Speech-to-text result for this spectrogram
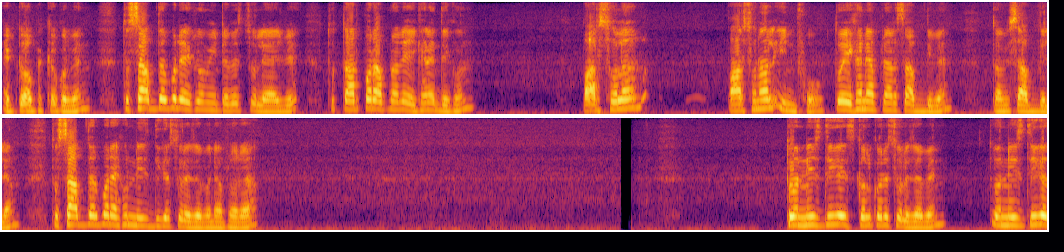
একটু অপেক্ষা করবেন। তো চাপ দেওয়ার পরে এরকম ইন্টারভেস চলে আসবে। তো তারপর আপনারা এখানে দেখুন পার্সোনাল পার্সোনাল ইনফো তো এখানে আপনারা চাপ দিবেন। তো আমি চাপ দিলাম। তো চাপ দেওয়ার পর এখন নিচ দিকে চলে যাবেন আপনারা। তো নিচ দিকে স্কল করে চলে যাবেন। তো নিচ দিকে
